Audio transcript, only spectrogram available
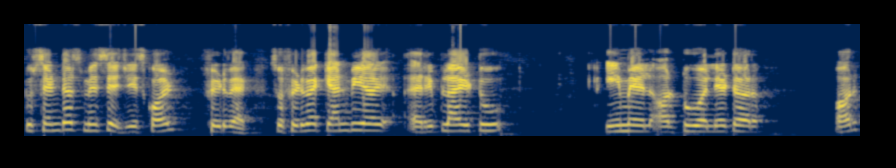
to sender's message is called feedback. So feedback can be a, a reply to email or to a letter or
